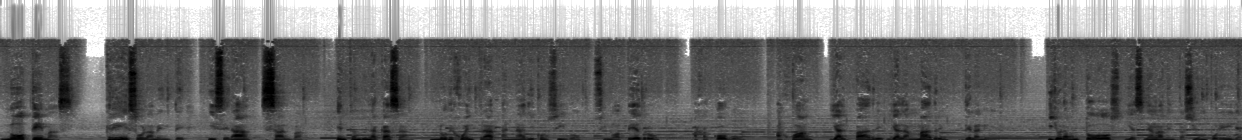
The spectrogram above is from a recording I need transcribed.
No temas, cree solamente y será salva. Entrando en la casa, no dejó entrar a nadie consigo, sino a Pedro, a Jacobo, a Juan y al padre y a la madre de la niña. Y lloraban todos y hacían lamentación por ella.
